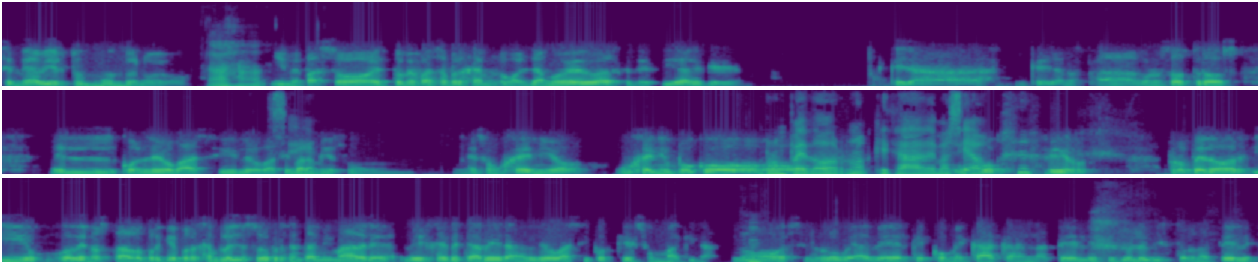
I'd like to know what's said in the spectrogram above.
se me ha abierto un mundo nuevo. Y me pasó, esto me pasó, por ejemplo, con Django Edwards, que decía que, que, ya, que ya no está con nosotros, el, con Leo Bassi, Leo Bassi para mí es un, es un genio, un genio un poco... Rompedor, ¿no? Quizá demasiado. sí, rompedor y un poco denostado, porque por ejemplo yo se lo presenté a mi madre, le dije, vete a ver a Leo Bassi porque es un máquina. No, ese no lo voy a ver, que come caca en la tele, que yo lo he visto en la tele.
